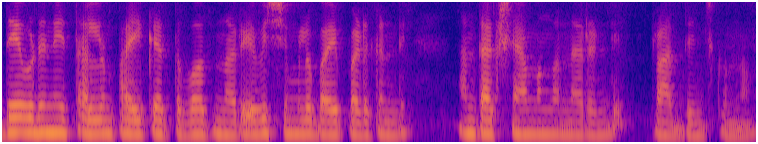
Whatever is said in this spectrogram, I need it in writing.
దేవుడు నీ తల్లిని పైకి ఎత్తబోతున్నారు. ఏ విషయంలో భయపడకండి. అంతా క్షేమంగా ఉన్నారండి. ప్రార్థించుకుందాం.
